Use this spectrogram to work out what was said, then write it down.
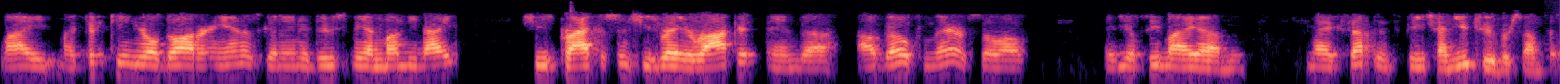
my my 15 year old daughter Anna is going to introduce me on Monday night. She's practicing. She's ready to rock it, and uh, I'll go from there. So I'll, maybe you'll see my um, my acceptance speech on YouTube or something.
